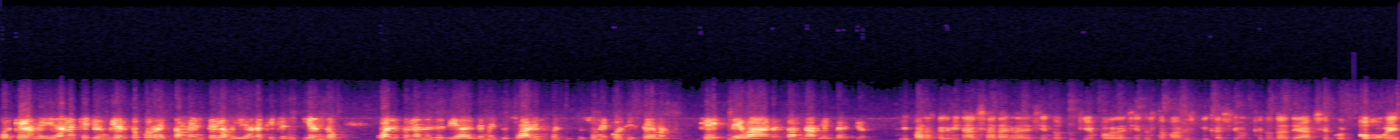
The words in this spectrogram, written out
Porque en la medida en la que yo invierto correctamente, en la medida en la que yo entiendo cuáles son las necesidades de mis usuarios, pues esto es un ecosistema que me va a retornar la inversión. Y para terminar, Sara, agradeciendo tu tiempo, agradeciendo esta amable explicación que nos das de Axiacor. ¿Cómo ves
